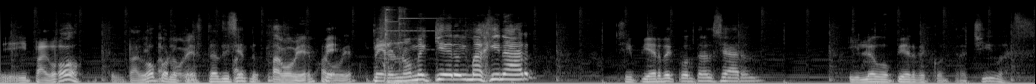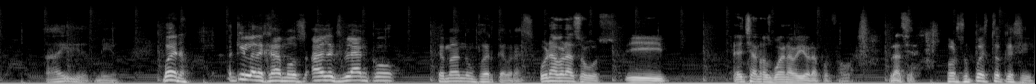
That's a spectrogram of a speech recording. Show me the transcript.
Y, pagó, pagó por lo que estás diciendo. Pagó bien, pagó bien. Pero no me quiero imaginar si pierde contra el Seattle y luego pierde contra Chivas. Ay, Dios mío. Bueno, aquí la dejamos. Alex Blanco, te mando un fuerte abrazo. Un abrazo, Gus. Y Échanos buena vibra, por favor. Gracias. Por supuesto que sí.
